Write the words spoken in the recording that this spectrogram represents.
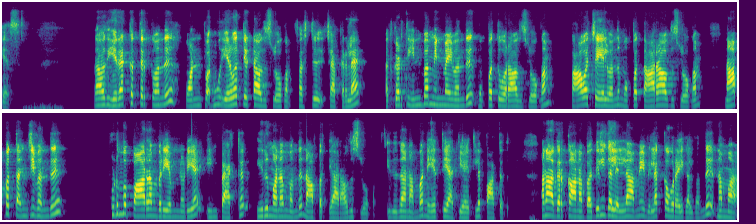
எஸ் அதாவது இறக்கத்திற்கு வந்து ஒன் இருபத்தி எட்டாவது ஸ்லோகம் ஃபர்ஸ்ட் சாப்டர்ல அதுக்கடுத்து இன்பமின்மை வந்து முப்பத்தி ஓராவது ஸ்லோகம். பாவச்செயல் வந்து முப்பத்தி ஆறாவது ஸ்லோகம். நாற்பத்தஞ்சு வந்து குடும்ப பாரம்பரியம்னுடைய இம்பாக்ட் இருமணம் வந்து நாற்பத்தி ஆறாவது ஸ்லோகம். இதுதான் நம்ம நேர்த்திய அத்தியாயத்துல பார்த்தது. ஆனா அதற்கான பதில்கள் எல்லாமே விளக்க உரைகள் வந்து நம்ம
